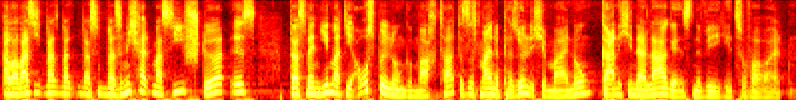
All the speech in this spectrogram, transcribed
aber was, ich, was, was, was mich halt massiv stört, ist, dass wenn jemand die Ausbildung gemacht hat, das ist meine persönliche Meinung, gar nicht in der Lage ist, eine WG zu verwalten.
